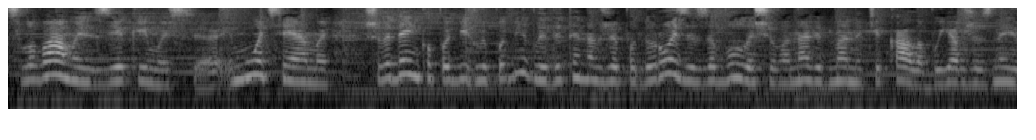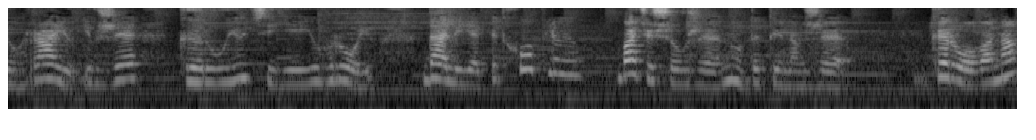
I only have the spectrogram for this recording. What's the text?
словами, з якимись е, емоціями. Швиденько побігли, побігли. Дитина вже по дорозі забула, що вона від мене тікала, бо я вже з нею граю і вже керую цією грою. Далі я підхоплюю, бачу, що вже ну, дитина вже керована.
